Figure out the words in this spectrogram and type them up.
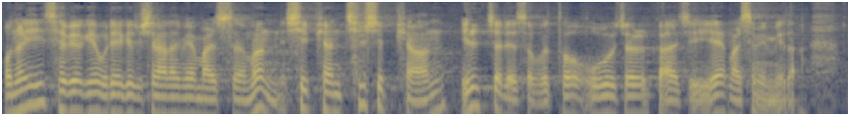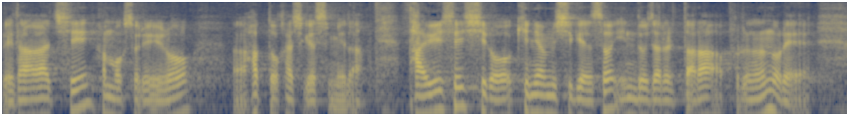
오늘 이 새벽에 우리에게 주신 하나님의 말씀은 시편 70편 1절에서부터 5절까지의 말씀입니다. 우리 다 같이 한 목소리로 어, 합독하시겠습니다. 다윗의 시로 기념식에서 인도자를 따라 부르는 노래.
